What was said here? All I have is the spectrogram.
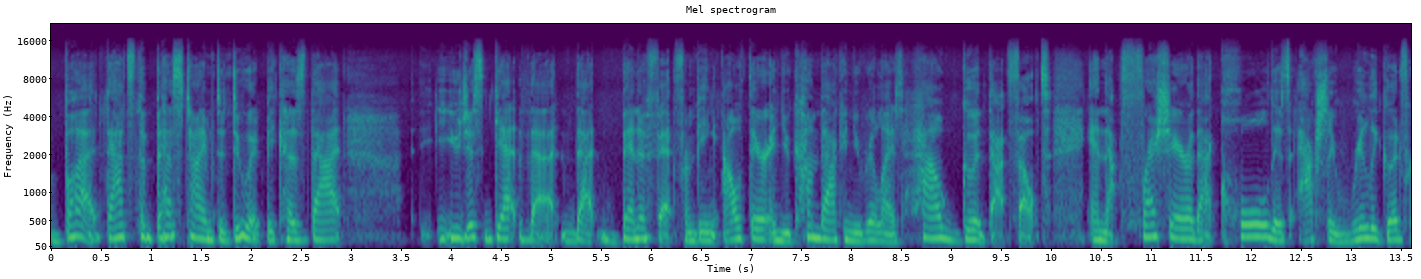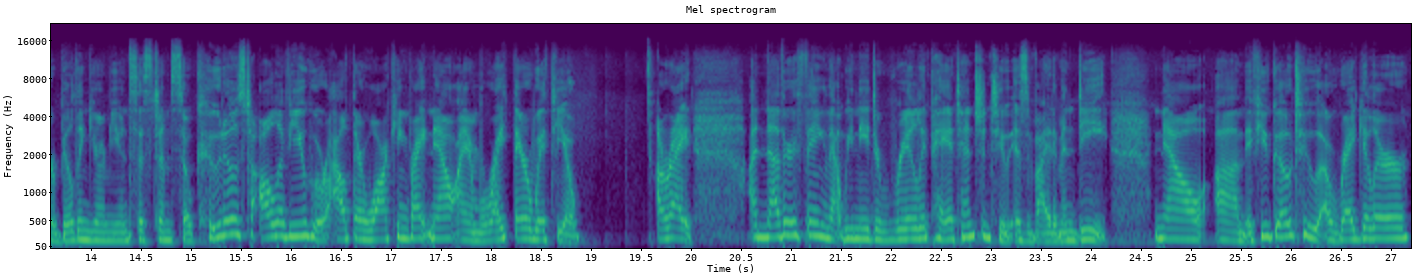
but that's the best time to do it because that you just get that that benefit from being out there and you come back and you realize how good that felt and that fresh air that cold is actually really good for building your immune system so kudos to all of you who are out there walking right now i am right there with you all right. Another thing that we need to really pay attention to is vitamin D. Now, um, if you go to a regular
